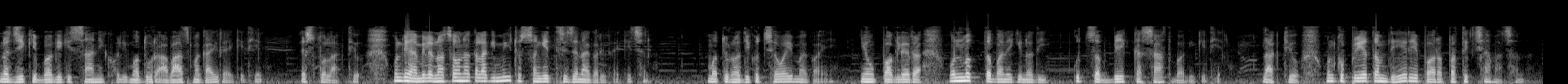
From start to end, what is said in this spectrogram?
नजिकै बगेकी सानी खोली मधुर आवाजमा गाइरहेकी थिइन्। यस्तो लाग्थ्यो। उनले हामीलाई नचाउनका लागि मिठो सङ्गीत सृजना गरिरहेकी छन्। म त्यो नदीको छेउैमा गएँ। हिउँ पग्लेर उन्मुक्त बनेकी नदी उच्च बेगका साथ बगेकी थिइन्। लाग्थ्यो उनको प्रियतम धेरै पर प्रतीक्षामा छन्।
